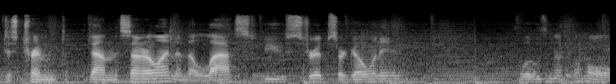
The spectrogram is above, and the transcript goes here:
We just trimmed down the center line and the last few strips are going in. Closing up the hole.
